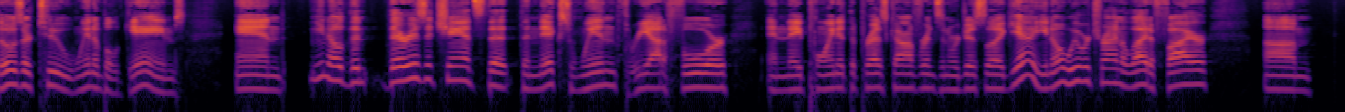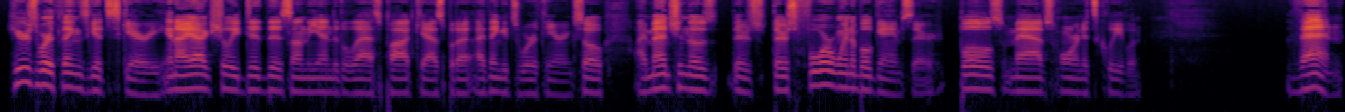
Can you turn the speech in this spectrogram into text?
those are two winnable games. And you know, the there is a chance that the Knicks win three out of four, and they point at the press conference and we're just like, yeah, you know, we were trying to light a fire. Um, here's where things get scary. And I actually did this on the end of the last podcast, but I, I think it's worth hearing. So I mentioned those. There's there's four winnable games there: Bulls, Mavs, Hornets, Cleveland. Then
